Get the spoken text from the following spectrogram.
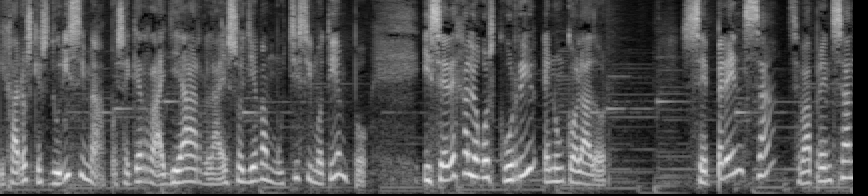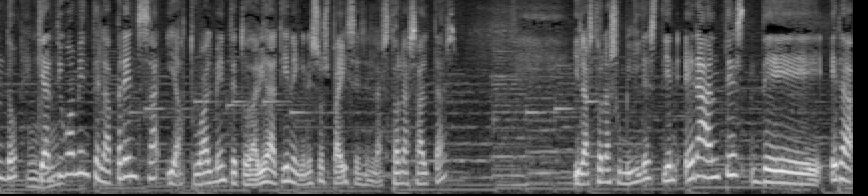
Fijaros que es durísima, pues hay que rayarla, eso lleva muchísimo tiempo y se deja luego escurrir en un colador. Se prensa, se va prensando, que antiguamente la prensa, y actualmente todavía la tienen en esos países, en las zonas altas, y las zonas humildes era antes de era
